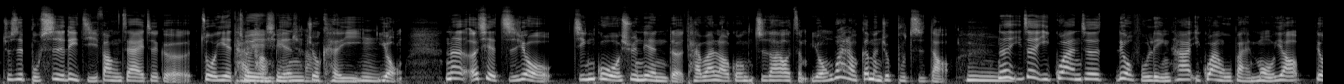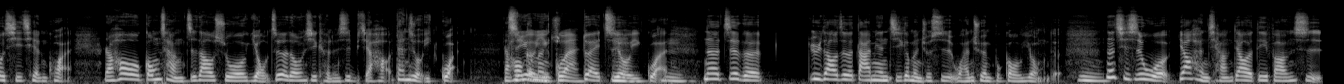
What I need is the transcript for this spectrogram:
就是不是立即放在这个作业台旁边就可以用。那而且只有。经过训练的台湾劳工知道要怎么用，外劳根本就不知道。嗯，那这一罐这六茯苓，它一罐五百 ml 要六七千块，然后工厂知道说有这个东西可能是比较好，但是有一罐，然后有一罐，对，只有一罐。嗯，那这个。遇到这个大面积根本就是完全不够用的。嗯，那其实我要很强调的地方是，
